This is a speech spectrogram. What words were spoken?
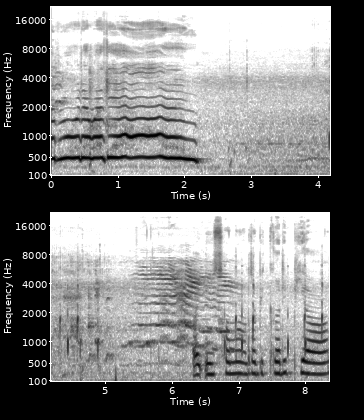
daha uğramadım. Ay insanlar da bir garip ya.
